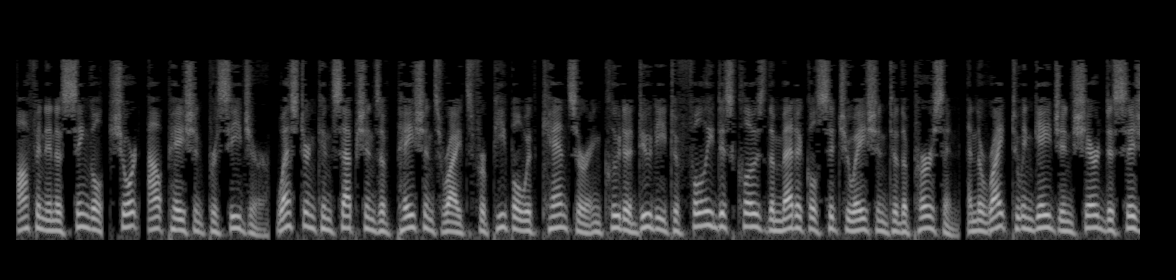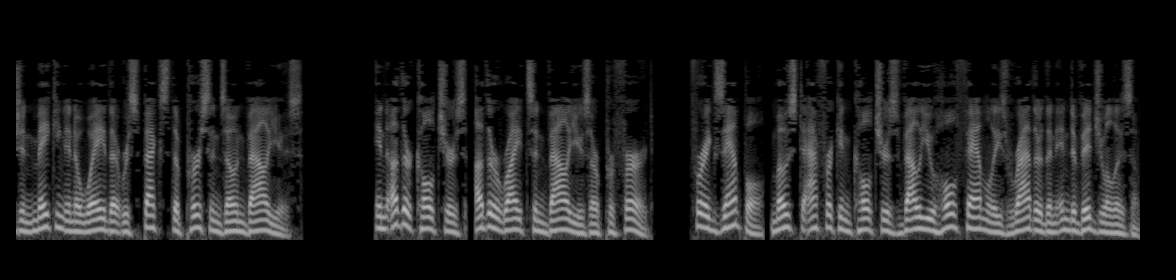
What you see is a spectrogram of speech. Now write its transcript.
often in a single, short, outpatient procedure. Western conceptions of patients' rights for people with cancer include a duty to fully disclose the medical situation to the person, and the right to engage in shared decision making in a way that respects the person's own values. In other cultures, other rights and values are preferred. For example, most African cultures value whole families rather than individualism.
